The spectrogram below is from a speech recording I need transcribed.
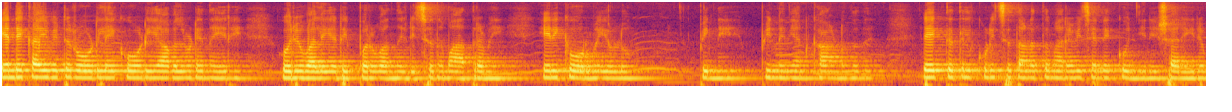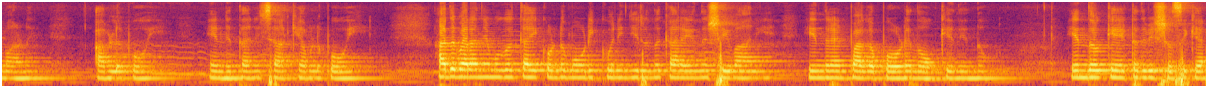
എന്റെ കൈവിട്ട് റോഡിലേക്ക് ഓടിയ അവളുടെ നേരെ ഒരു വലിയ ടിപ്പർ വന്നിടിച്ചത് മാത്രമേ എനിക്ക് ഓർമ്മയുള്ളൂ. പിന്നെ പിന്നെ ഞാൻ കാണുന്നത് രക്തത്തിൽ കുളിച്ച് തണുത്ത് മരവിച്ച എന്റെ കുഞ്ഞിന്റെ ശരീരമാണ്. അവൾ പോയി. എന്നെ തനിച്ചാക്കി അവൾ പോയി. അത് പറഞ്ഞ് മുഖം കൈക്കൊണ്ട് മൂടിക്കുനിഞ്ഞിരുന്ന് കരയുന്ന ശിവാനിയെ ഇന്ദ്രൻ പകപ്പോടെ നോക്കി നിന്നു. എന്തോ കേട്ടത് വിശ്വസിക്കാൻ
